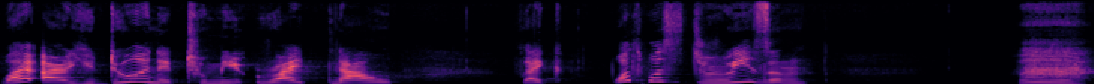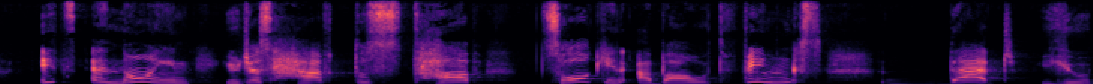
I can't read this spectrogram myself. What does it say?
why are you doing it to me right now? Like, what was the reason? it's annoying. You just have to stop talking about things that you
